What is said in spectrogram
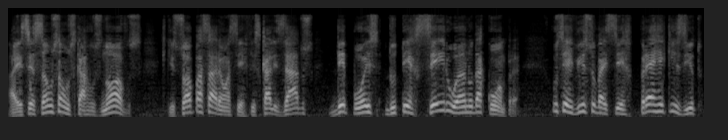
A exceção são os carros novos, que só passarão a ser fiscalizados depois do terceiro ano da compra. O serviço vai ser pré-requisito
